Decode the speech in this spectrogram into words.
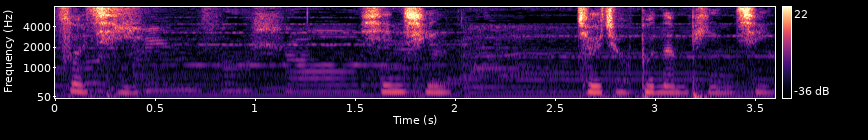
父亲》，心情。久久不能平静。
